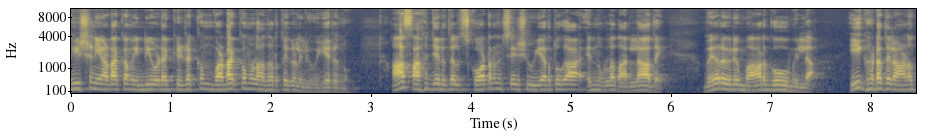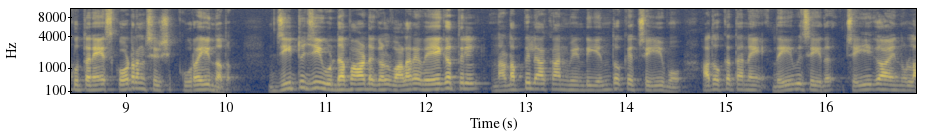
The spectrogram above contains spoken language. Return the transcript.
ഭീഷണി അടക്കം ഇന്ത്യയുടെ കിഴക്കും വടക്കുമുള്ള അതിർത്തികളിൽ ഉയരുന്നു. ആ സാഹചര്യത്തിൽ സ്ക്വാഡ്രൺ ശേഷി ഉയർത്തുക എന്നുള്ളതല്ലാതെ വേറെ ഒരു മാർഗവുമില്ല ഈ ഘട്ടത്തിലാണ് കുത്തനെ സ്ക്വാഡ്രൺ ശേഷി കുറയുന്നതും. ജി ടു ജി ഇടപാടുകൾ വളരെ വേഗത്തിൽ നടപ്പിലാക്കാൻ വേണ്ടി എന്തൊക്കെ ചെയ്യുമോ അതൊക്കെ തന്നെ ദയവ് ചെയ്ത് ചെയ്യുക എന്നുള്ള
